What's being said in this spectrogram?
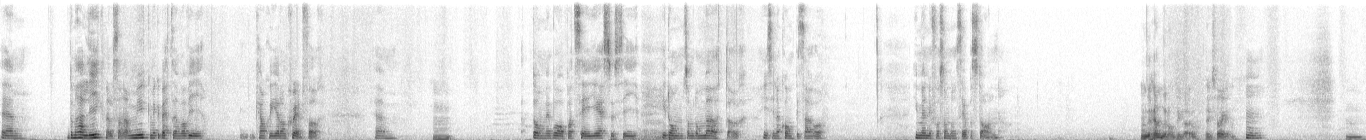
ehm, de här liknelserna mycket, mycket bättre än vad vi kanske ger dem cred för. Ehm, Mm. de är bra på att se Jesus i, i de som de möter, i sina kompisar och i människor som de ser på stan. Men det händer någonting där då, längs vägen. Mm. Mm.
